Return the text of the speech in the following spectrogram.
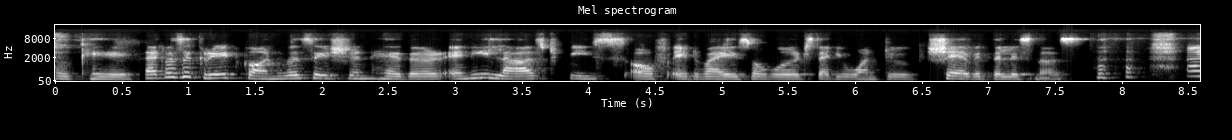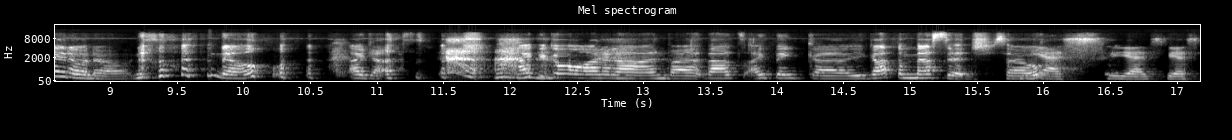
Okay. That was a great conversation, Heather. Any last piece of advice or words that you want to share with the listeners? I don't know. no. I guess I could go on and on, but that's I think uh, you got the message. So yes, yes, yes.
